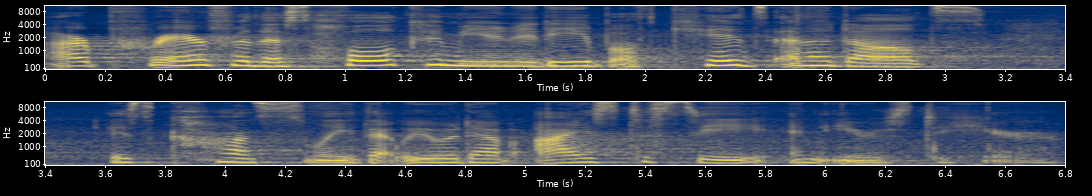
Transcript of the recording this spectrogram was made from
Our prayer for this whole community, both kids and adults, is constantly that we would have eyes to see and ears to hear.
